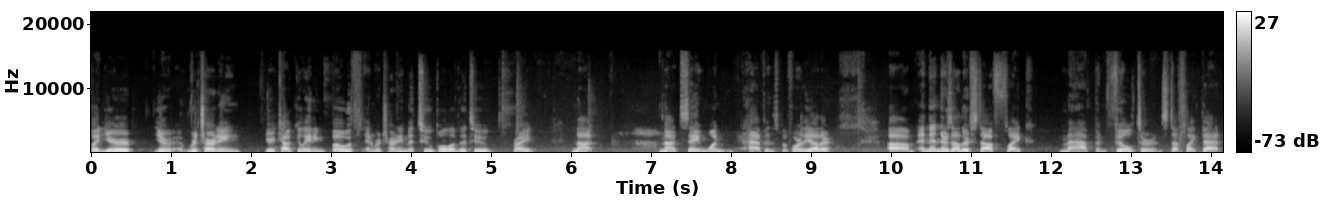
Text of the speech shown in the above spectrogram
but you're you're returning you're calculating both and returning the tuple of the two, right? Not not saying one happens before the other. Um, and then there's other stuff like map and filter and stuff like that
